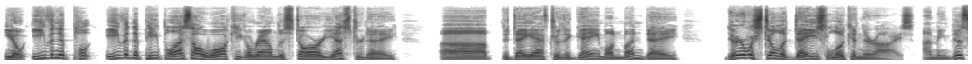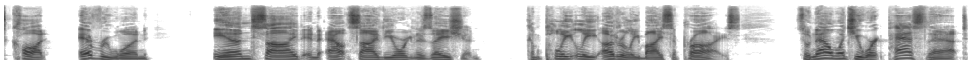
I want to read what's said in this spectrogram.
you know even the even the people I saw walking around the Star yesterday, uh, the day after the game on Monday, there was still a dazed look in their eyes. I mean, this caught everyone inside and outside the organization completely, utterly by surprise. So now, once you work past that,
